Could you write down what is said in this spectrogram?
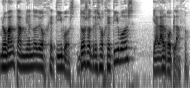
no van cambiando de objetivos, dos o tres objetivos y a largo plazo.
